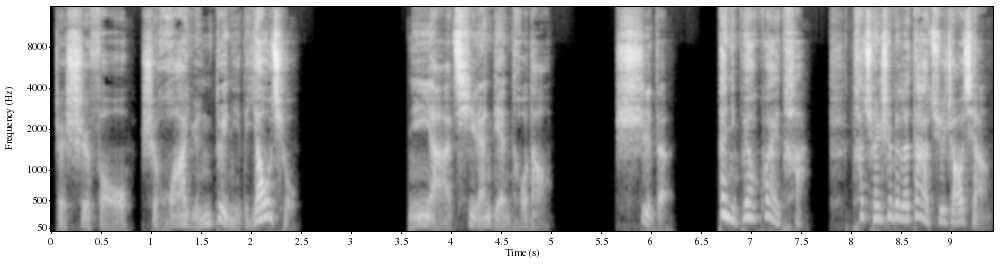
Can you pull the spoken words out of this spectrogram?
这是否是花云对你的要求？”尼雅凄然点头道：“是的，但你不要怪他，他全是为了大局着想。”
